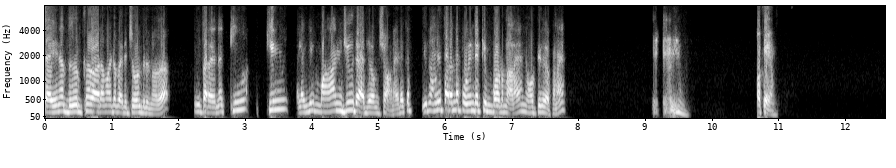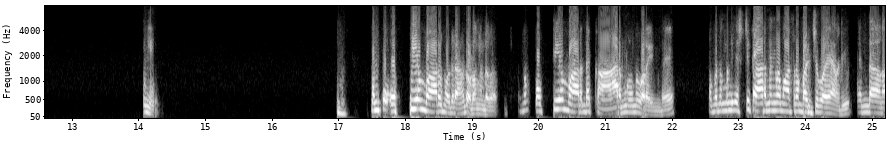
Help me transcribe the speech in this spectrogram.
ചൈന ദീർഘകാലമായിട്ട് ഭരിച്ചുകൊണ്ടിരുന്നത് ഈ പറയുന്ന കിം കിം അല്ലെങ്കിൽ മാഞ്ചു രാജവംശമാണ്. ഇതൊക്കെ നമ്മൾ പറയുന്ന പോയിന്റ് ഒക്കെ ഇമ്പോർട്ടന്റ് ആണ്. നോട്ട് ചെയ്ത് വെക്കണേ. ഓക്കെ നമുക്ക് ഒപ്പിയം വാർ മുതലാണ് തുടങ്ങേണ്ടത്. അപ്പം ഒപ്പിയം വാറിന്റെ കാരണം എന്ന് പറയുന്നത് അപ്പൊ നമ്മൾ ജസ്റ്റ് കാരണങ്ങൾ മാത്രം പഠിച്ചു പോയാൽ മതി. എന്താണ്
